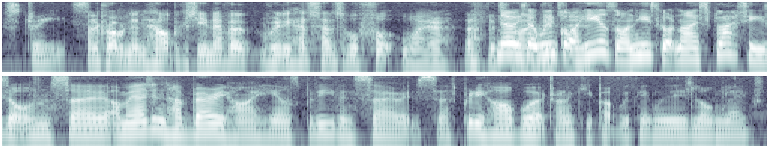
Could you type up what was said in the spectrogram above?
streets. and it probably didn't help because he never really had sensible footwear at the no, time. like, we've got you? heels on. He's got nice flatties on. So I mean, I didn't have very high heels, but even so, it's uh, pretty hard work trying to keep up with him with his long legs.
